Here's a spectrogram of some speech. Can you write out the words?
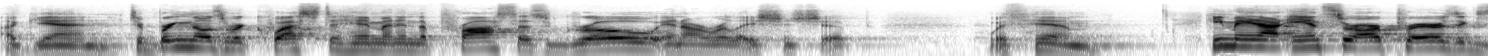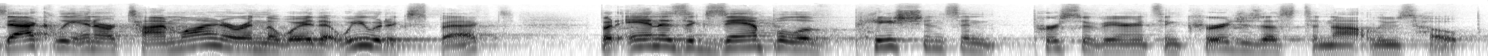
again, to bring those requests to Him and in the process grow in our relationship with Him. He may not answer our prayers exactly in our timeline or in the way that we would expect, but Anna's example of patience and perseverance encourages us to not lose hope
